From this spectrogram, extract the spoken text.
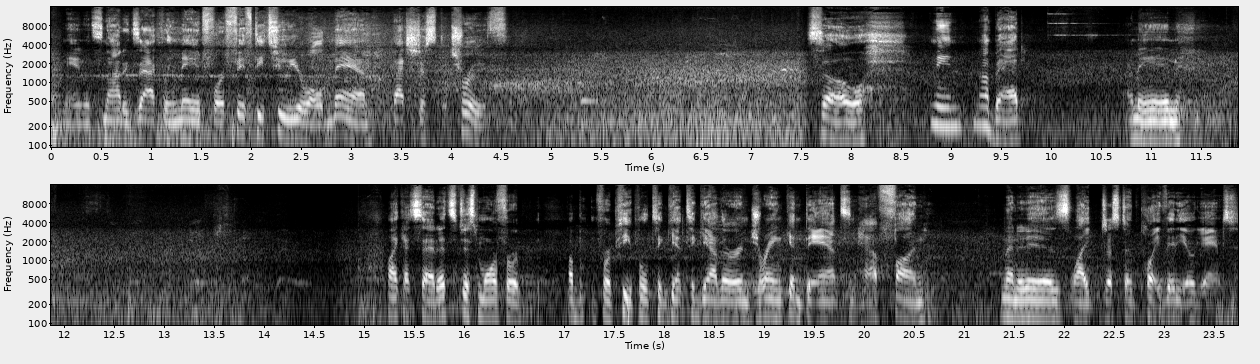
I mean, it's not exactly made for a 52 year old man. That's just the truth. So, I mean, not bad. I mean, like I said, it's just more for uh, for people to get together and drink and dance and have fun than it is like just to play video games.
